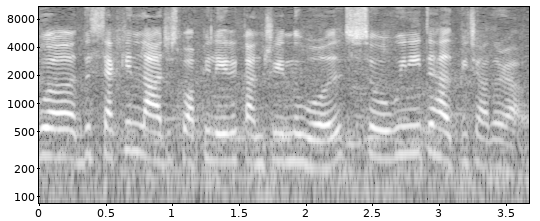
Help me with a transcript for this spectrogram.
we're the second largest populated country in the world, so we need to help each other out.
